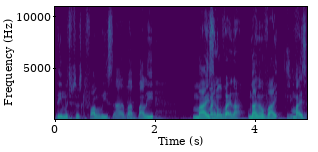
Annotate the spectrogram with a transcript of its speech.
Tem muitas pessoas que falam isso. Ah, pra ali, mas, Mas não vai lá. mas não vai. Mas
